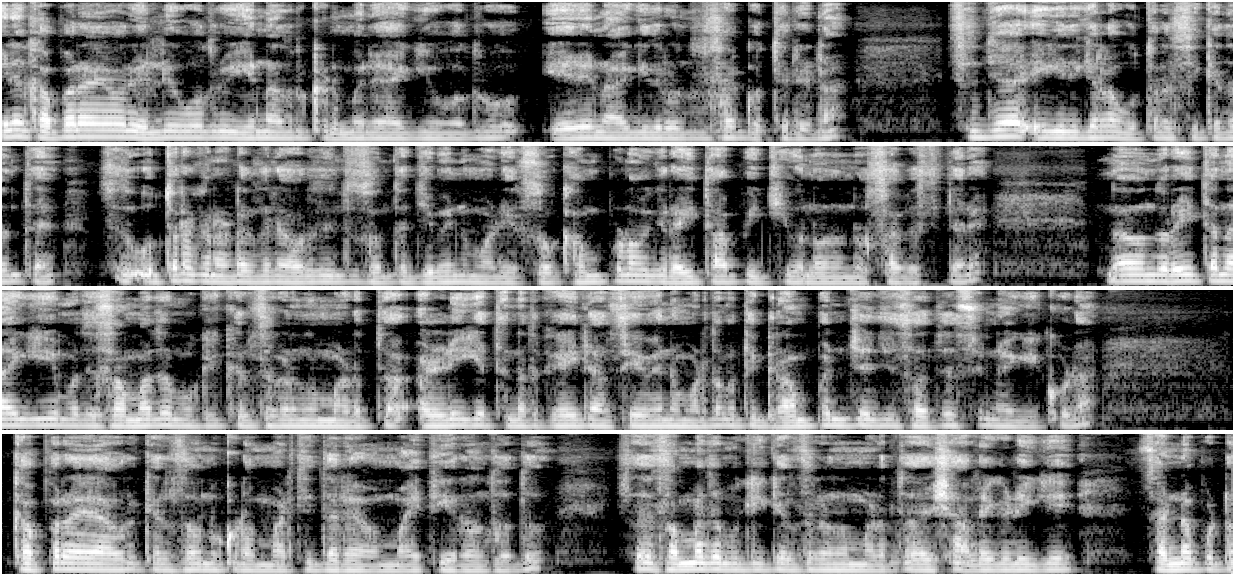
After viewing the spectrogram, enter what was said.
ಇನ್ನು ಕಪರಾಯ ಅವರು ಎಲ್ಲಿ ಹೋದರೂ ಏನಾದರೂ ಕಣ್ಮರೆ ಆಗಿ ಹೋದರು ಏನೇನಾಗಿದ್ರು ಅಂತ ಸಹ ಗೊತ್ತಿರಲಿಲ್ಲ. ಸದ್ಯ ಈಗ ಇದಕ್ಕೆಲ್ಲ ಉತ್ತರ ಸಿಕ್ಕದಂತೆ ಉತ್ತರ ಕರ್ನಾಟಕದಲ್ಲಿ ಅವರದಿಂದ ಸ್ವಂತ ಜಮೀನು ಮಾಡಿ ಸೊ ಸಂಪೂರ್ಣವಾಗಿ ರೈತಾಪಿ ಜೀವನವನ್ನು ಸಾಗಿಸ್ತಿದ್ದಾರೆ. ನಾವೊಂದು ರೈತನಾಗಿ ಮತ್ತು ಸಮಾಜಮುಖಿ ಕೆಲಸಗಳನ್ನು ಮಾಡುತ್ತಾ ಹಳ್ಳಿಗೆ ತನ್ನ ಕೈಲ ಸೇವೆಯನ್ನು ಮಾಡ್ತಾ ಮತ್ತು ಗ್ರಾಮ ಪಂಚಾಯತಿ ಸದಸ್ಯನಾಗಿ ಕೂಡ ಕಪ್ಪರಾಯ ಅವರು ಕೆಲಸವನ್ನು ಕೂಡ ಮಾಡ್ತಿದ್ದಾರೆ ಮಾಹಿತಿ ಇರುವಂಥದ್ದು. ಸೊ ಸಮಾಜಮುಖಿ ಕೆಲಸಗಳನ್ನು ಮಾಡುತ್ತಾ ಶಾಲೆಗಳಿಗೆ ಸಣ್ಣ ಪುಟ್ಟ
